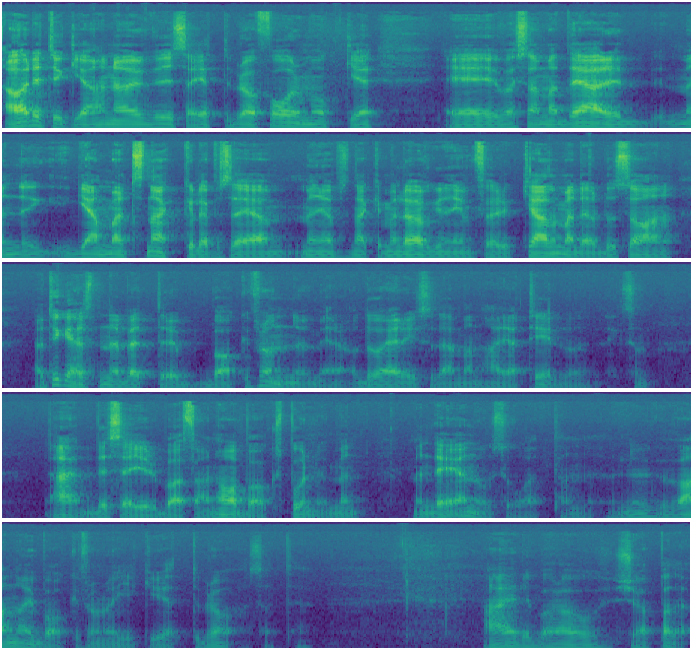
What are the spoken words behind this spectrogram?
Ja, det tycker jag. Han har visat jättebra form och eh, var samma där, men gammalt snack höll jag på säga. Men jag snackade med Lövgren inför Kalmar där och då sa han jag tycker hästen är bättre bakifrån numera. Och då är det ju sådär man hajar till. Och liksom, nej, det säger du bara för att han har bakspår nu. Men, men det är nog så att han, nu vann han ju bakifrån och gick ju jättebra. Så att, eh, nej, det är bara att köpa det.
